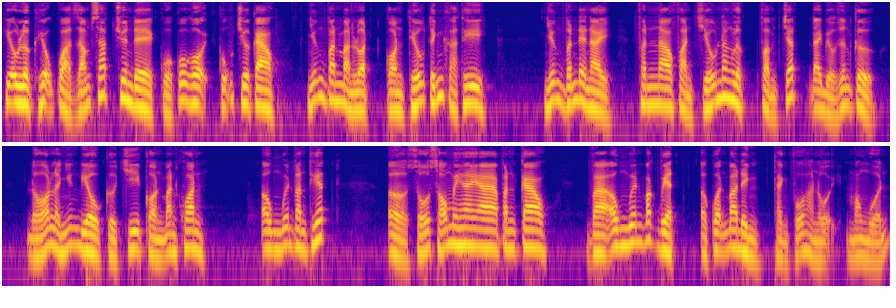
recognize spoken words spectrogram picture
Hiệu lực hiệu quả giám sát chuyên đề của Quốc hội cũng chưa cao, những văn bản luật còn thiếu tính khả thi. Những vấn đề này phần nào phản chiếu năng lực phẩm chất đại biểu dân cử. Đó là những điều cử tri còn băn khoăn. Ông Nguyễn Văn Thiết ở số 62A Văn Cao và ông Nguyễn Bắc Việt ở quận Ba Đình, thành phố Hà Nội mong muốn.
